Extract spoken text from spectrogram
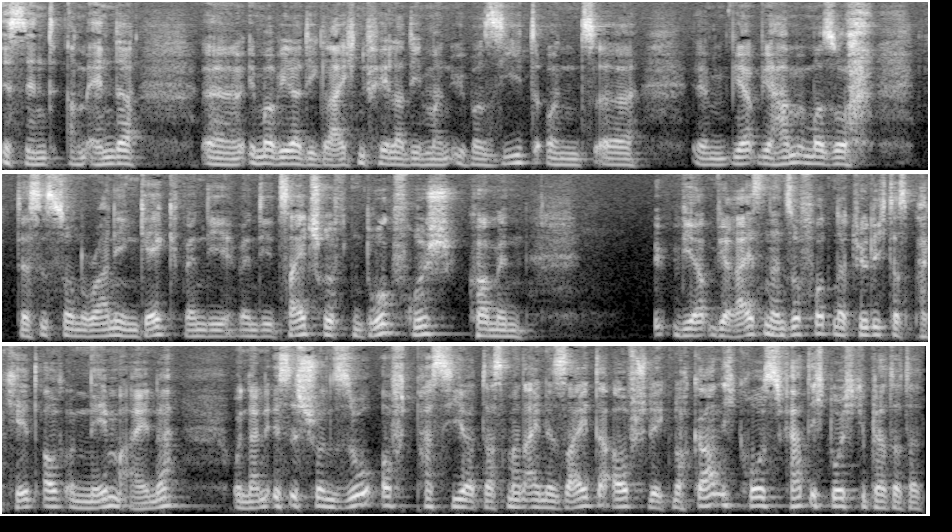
Es sind am Ende äh, immer wieder die gleichen Fehler, die man übersieht. Und äh, ähm, wir, wir haben immer so das ist so ein Running Gag, wenn die, wenn die Zeitschriften druckfrisch kommen. Wir, wir reißen dann sofort natürlich das Paket auf und nehmen eine. Und dann ist es schon so oft passiert, dass man eine Seite aufschlägt, noch gar nicht groß fertig durchgeblättert hat.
